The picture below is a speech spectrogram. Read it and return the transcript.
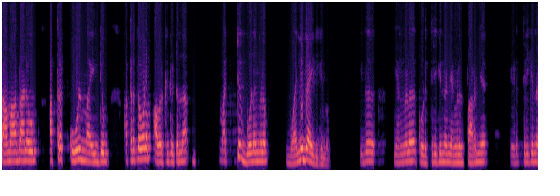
സമാധാനവും അത്ര കൂൾ മൈൻഡും അത്രത്തോളം അവർക്ക് കിട്ടുന്ന മറ്റ് ഗുണങ്ങളും വലുതായിരിക്കുന്നു. ഇത് ഞങ്ങൾ കൊടുത്തിരിക്കുന്ന ഞങ്ങൾ പറഞ്ഞ് എടുത്തിരിക്കുന്ന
